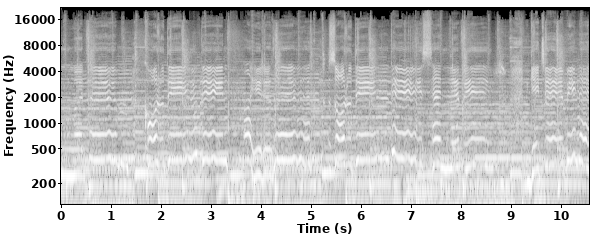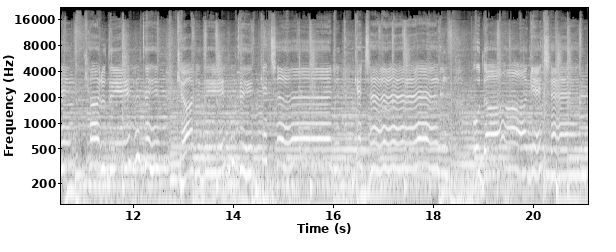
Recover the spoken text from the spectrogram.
Yanmadım, kor değildin Ayrılık zor değildi senle bir Gece bile kar değildi, kar değildi Geçer, geçer, bu da geçer.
